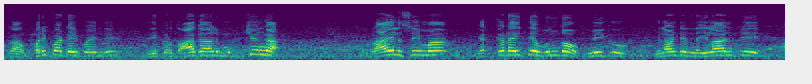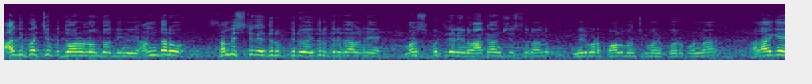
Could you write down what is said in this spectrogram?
ఒక పరిపాటి అయిపోయింది. ఇది ఇక్కడతో ఆగాలి. ముఖ్యంగా రాయలసీమ ఎక్కడైతే ఉందో మీకు ఇలాంటి ఇలాంటి ఆధిపత్యపు ధోరణి ఉందో దీన్ని అందరూ సమిష్టిగా ఎదురు తిరుగు ఎదురు తిరగాలని మనస్ఫూర్తిగా నేను ఆకాంక్షిస్తున్నాను. మీరు కూడా పాల్పంచుకోమని కోరుకున్నా. అలాగే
